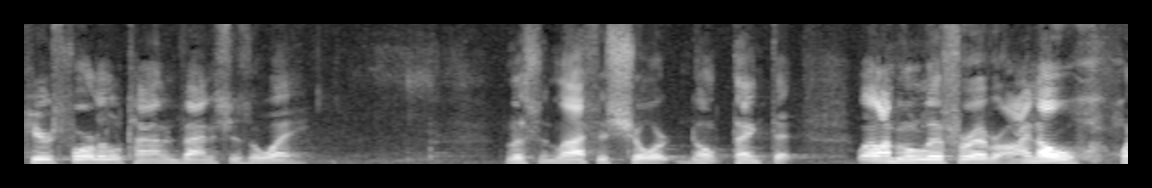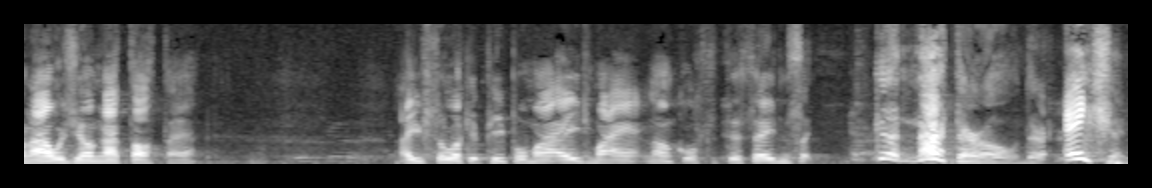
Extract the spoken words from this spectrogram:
appears for a little time and vanishes away. Listen, life is short. Don't think that, well, I'm going to live forever. I know when I was young, I thought that. I used to look at people my age, my aunt and uncles at this age, and say, good night, they're old. They're ancient.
